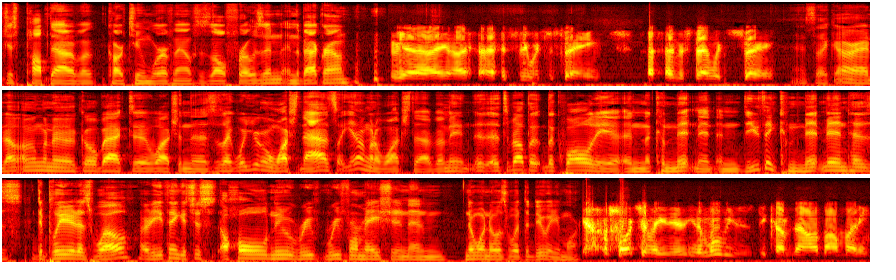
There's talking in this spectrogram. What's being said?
just popped out of a cartoon where everything else is all frozen in the background. Yeah, I, I, I see what you're saying. I understand what you're saying. It's like, all right, I'm, gonna go back to watching this. It's like, well, you're gonna watch that? It's like, yeah, I'm gonna watch that. But I mean, it's about the, the quality and the commitment. And do you think commitment has depleted as well, or do you think it's just a whole new re- reformation and no one knows what to do anymore? Yeah, Unfortunately, the, you know, movies become now about money.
